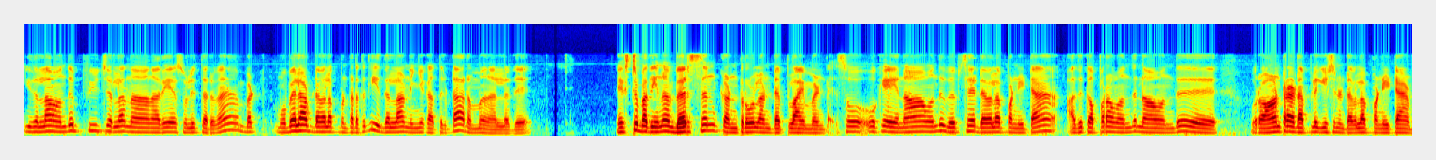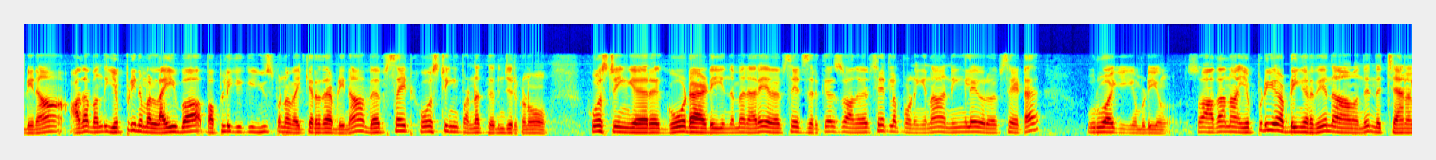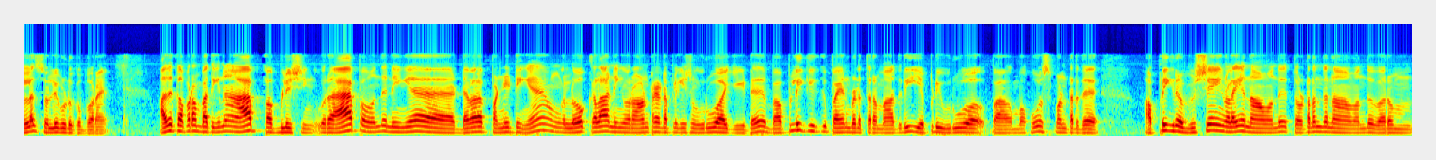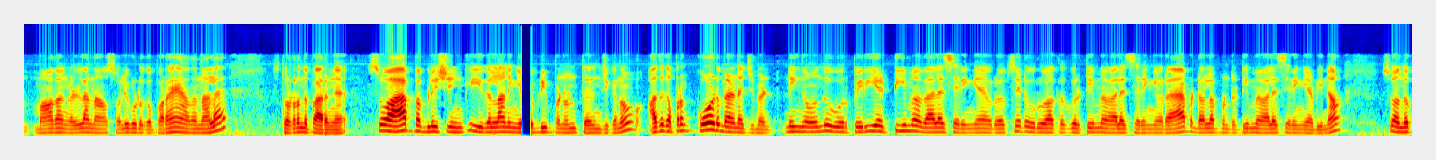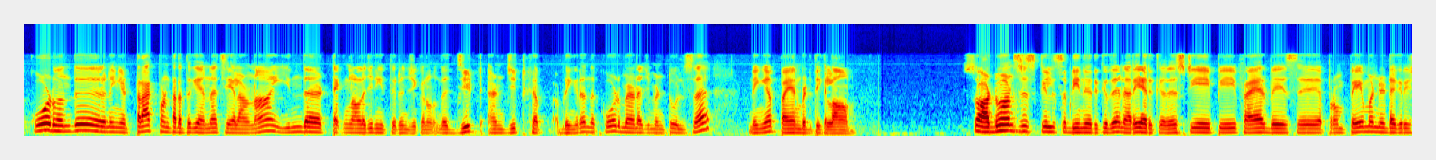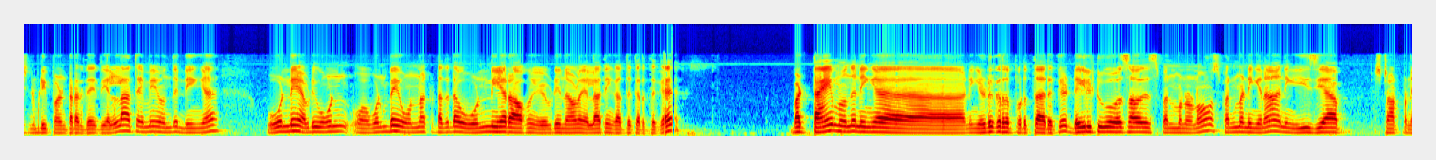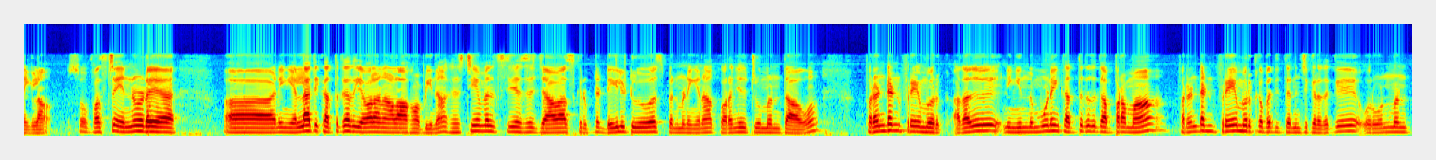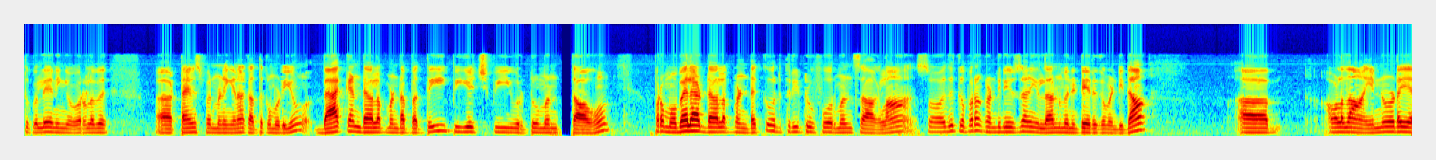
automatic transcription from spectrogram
இதெல்லாம் வந்து ஃப்யூச்சரில் நான் நிறைய சொல்லித் தருவேன். பட் மொபைல் ஆப் டெவலப் பண்ணுறதுக்கு இதெல்லாம் நீங்கள் கற்றுக்கிட்டா ரொம்ப நல்லது. நெக்ஸ்ட் பார்த்தீங்கன்னா version control and deployment so okay நான் வந்து வெப்சைட் டெவலப் பண்ணிட்டேன். அதுக்கப்புறம் வந்து நான் வந்து ஒரு ஆண்ட்ராய்டு அப்ளிகேஷனை டெவலப் பண்ணிட்டேன் அப்படின்னா அதை வந்து எப்படி நம்ம லைவாக பப்ளிக்கு யூஸ் பண்ண வைக்கிறது அப்படின்னா வெப்சைட் ஹோஸ்டிங் பண்ண தெரிஞ்சிருக்கணும். ஹோஸ்டிங்கர் கோடாடி இந்த மாதிரி நிறைய வெப்சைட்ஸ் இருக்குது ஸோ அந்த வெப்சைட்டில் போனீங்கன்னா நீங்களே ஒரு வெப்சைட்டை உருவாக்கிக்க முடியும். ஸோ அதை நான் எப்படி அப்படிங்கிறதையும் நான் வந்து இந்த சேனலில் சொல்லிக் கொடுக்க போகிறேன் அதுக்கப்புறம் பார்த்தீங்கன்னா ஆப் பப்ளிஷிங் ஒரு ஆப்பை வந்து நீங்கள் டெவலப் பண்ணிட்டீங்க. உங்கள் லோக்கலாக நீங்கள் ஒரு ஆண்ட்ராய்டு அப்ளிகேஷன் உருவாக்கிக்கிட்டு பப்ளிக்கு பயன்படுத்துகிற மாதிரி எப்படி உருவா ஹோஸ்ட் பண்ணுறது அப்படிங்கிற விஷயங்களையும் நான் வந்து தொடர்ந்து நான் வந்து வரும் மாதங்களில் நான் சொல்லிக் கொடுக்க போகிறேன் அதனால் தொடர்ந்து பாருங்கள் ஸோ ஆப் பப்ளிஷிங்க்கு இதெல்லாம் நீங்கள் எப்படி பண்ணணும்னு தெரிஞ்சுக்கணும். அதுக்கப்புறம் கோட் மேனேஜ்மெண்ட் நீங்கள் வந்து ஒரு பெரிய டீமை வேலை செய்கிறீங்க ஒரு வெப்சைட் உருவாக்குறதுக்கு ஒரு டீமை வேலை செய்கிறீங்க ஒரு ஆப் டெவலப் பண்ணுற டீமை வேலை செய்கிறீங்க அப்படின்னா ஸோ அந்த கோட் வந்து நீங்கள் ட்ராக் பண்ணுறதுக்கு என்ன செய்யலாம்னா இந்த டெக்னாலஜி நீங்கள் தெரிஞ்சுக்கணும். இந்த ஜிட் அண்ட் ஜிட் ஹப் அப்படிங்கிற இந்த கோட் மேனேஜ்மெண்ட் டூல்ஸை நீங்கள் பயன்படுத்திக்கலாம். ஸோ அட்வான்ஸ்டு ஸ்கில்ஸ் அப்படின்னு இருக்குது. நிறைய இருக்குது. எஸ்டிஐபி ஃபயர் பேஸு அப்புறம் பேமெண்ட் இன்டகிரேஷன் எப்படி பண்ணுறது இது எல்லாத்தையுமே வந்து நீங்கள் ஒன்னே அப்படி ஒன் ஒன் பை ஒன்னாக கிட்டத்தட்ட ஒன் இயர் ஆகும் எப்படினாலும் எல்லாத்தையும் கற்றுக்கிறதுக்கு பட் டைம் வந்து நீங்கள் நீங்கள் எடுக்கிறத பொறுத்தா இருக்குது டெய்லி டூ ஹவர்ஸாவது ஸ்பெண்ட் பண்ணணும். ஸ்பெண்ட் பண்ணிங்கன்னா நீங்கள் ஈஸியாக ஸ்டார்ட் பண்ணிக்கலாம். ஸோ ஃபஸ்ட்டு என்னுடைய நீங்கள் எல்லாத்தையும் கற்றுக்கிறதுக்கு எவ்வளோ நாள் ஆகும் அப்படின்னா HTML CSS JavaScript daily two hours spend பண்ணிங்கன்னா குறைஞ்சது டூ மந்த் ஆகும். ஃப்ரண்ட் அண்ட் ஃப்ரேம் ஒர்க் அதாவது நீங்கள் இந்த மூணையும் கற்றுக்கிறதுக்கு அப்புறமா ஃப்ரண்ட் அண்ட் ஃப்ரேம் ஒர்க்கை பற்றி தெரிஞ்சுக்கிறதுக்கு ஒரு ஒன் மந்த்துக்குள்ளேயே நீங்கள் ஓரளவு டைம் ஸ்பெண்ட் பண்ணிங்கன்னா கற்றுக்க முடியும். பேக் அண்ட் டெவலப்மெண்ட்டை பற்றி பிஹெச்பி ஒரு டூ மந்த் ஆகும். அப்புறம் மொபைல் ஆப் டெவலப்மெண்ட்டுக்கு ஒரு த்ரீ டு ஃபோர் மந்த்ஸ் ஆகலாம். ஸோ அதுக்கப்புறம் கண்டினியூஸாக நீங்கள் லேர்ன் பண்ணிகிட்டே இருக்க வேண்டியதான் அவ்வளோதான் என்னுடைய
